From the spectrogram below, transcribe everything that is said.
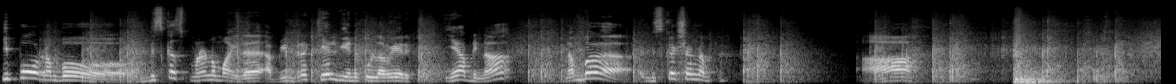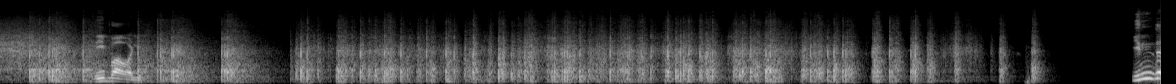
இப்போ நம்ம டிஸ்கஸ் பண்ணணுமா இதை அப்படின்ற கேள்வி எனக்குள்ளவே இருக்கு. ஏன் அப்படின்னா நம்ம டிஸ்கஷன் ஆ. தீபாவளி. இந்த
